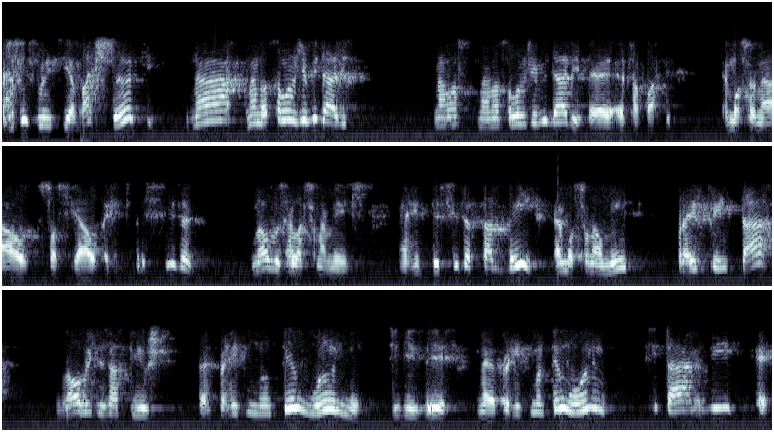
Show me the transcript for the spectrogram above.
influencia bastante na, na nossa longevidade. Na, na nossa longevidade, é, essa parte emocional, social. A gente precisa de novos relacionamentos. A gente precisa estar bem emocionalmente para enfrentar novos desafios, né? para a gente manter o ânimo de viver, né? para a gente manter o ânimo de, estar, de é,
